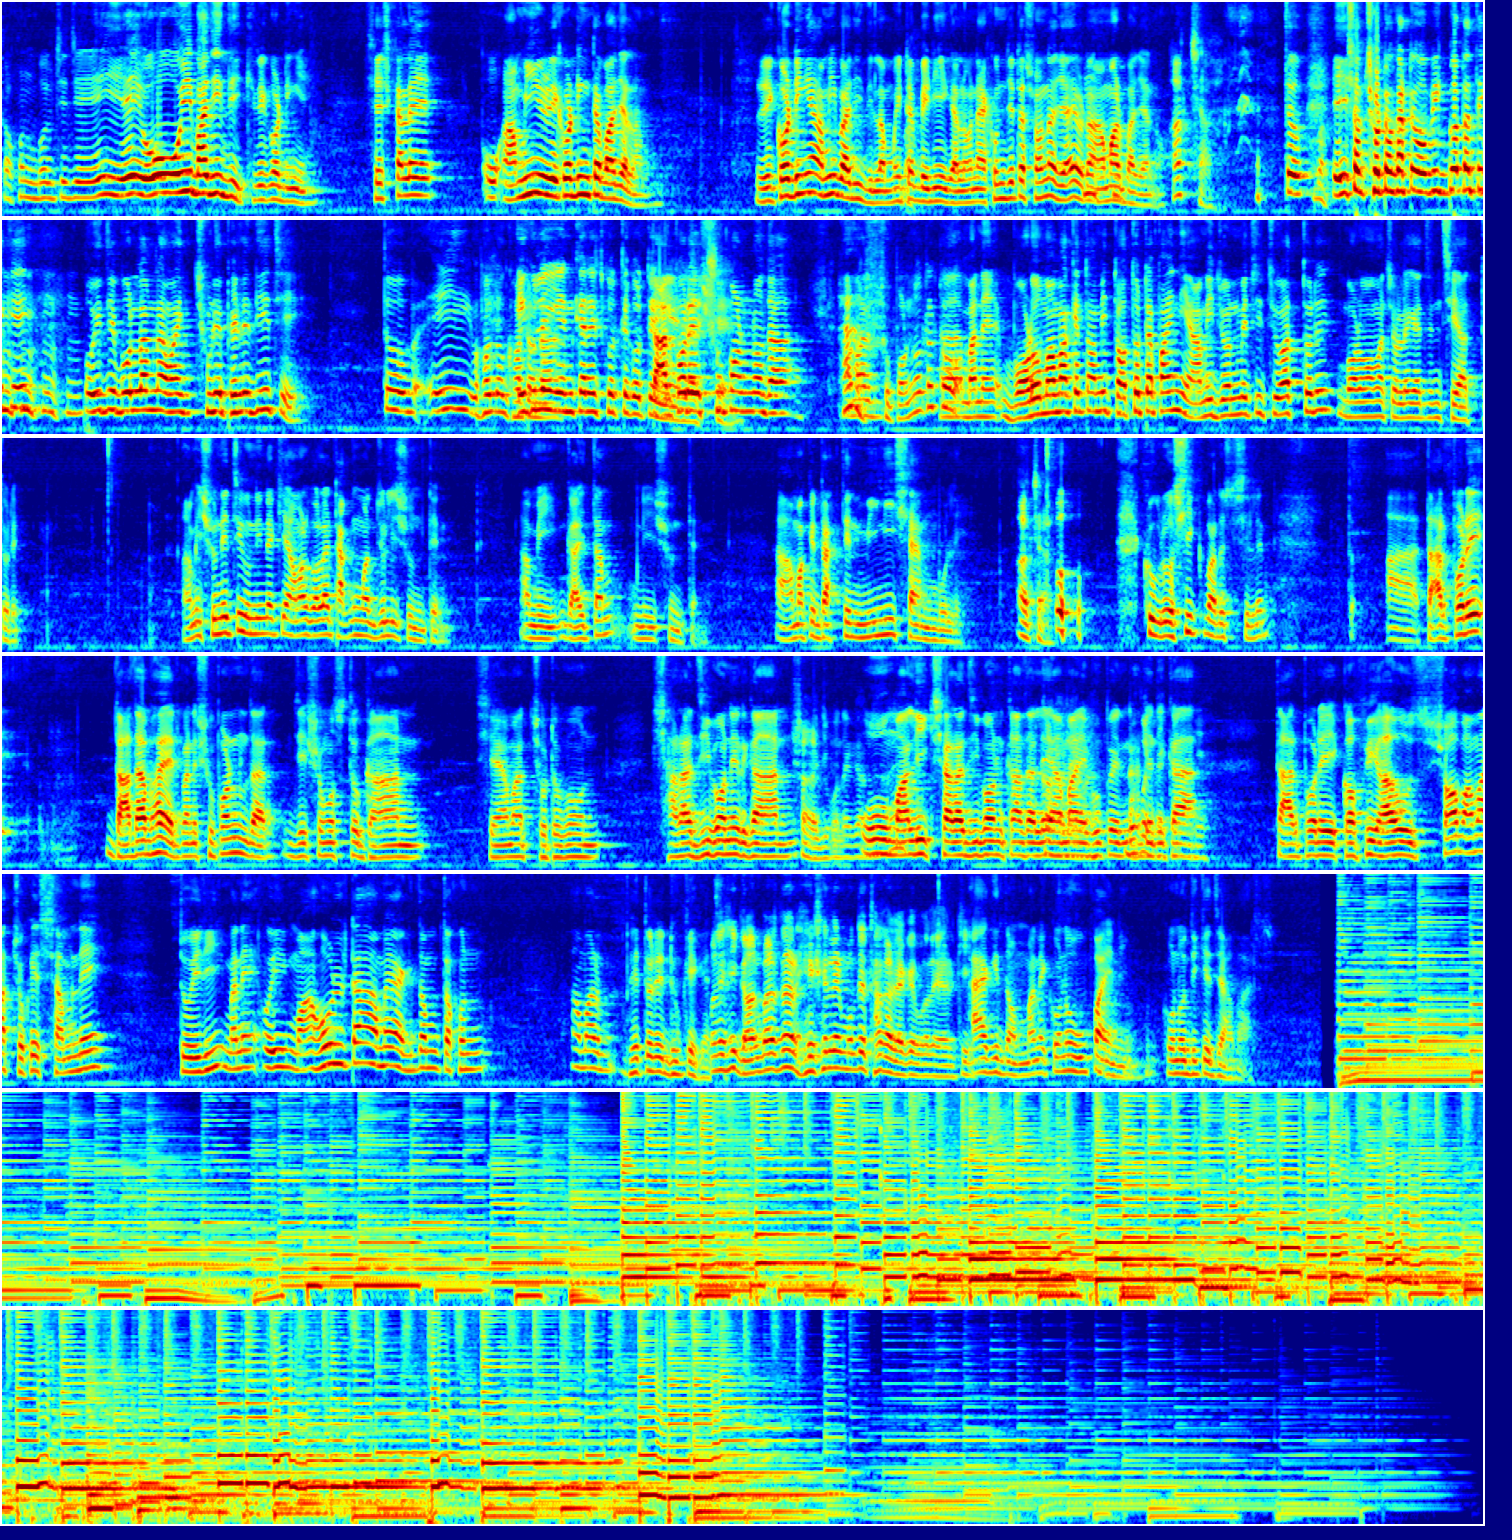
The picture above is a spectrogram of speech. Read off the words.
তখন বলছে যে এই এই ও ওই বাজি দিক রেকর্ডিংয়ে শেষকালে ও আমি রেকর্ডিংটা বাজালাম। রেকর্ডিংয়ে আমি বাজিয়ে দিলাম ওইটা বেরিয়ে গেল। মানে এখন যেটা শোনা যায় ওটা আমার বাজানো। আচ্ছা। তো এইসব ছোটখাটো অভিজ্ঞতা থেকে ওই যে বললাম না আমায় ছুঁড়ে ফেলে দিয়েছে। তো এই হলো ঘটনা। এনকারেজ করতে করতে তারপরে। সুপর্ণদা হ্যাঁ। আমার সুপর্ণটা তো মানে বড় মামাকে তো আমি ততটা পাইনি। আমি জন্মেছি চুয়াত্তরে বড় মামা চলে গেছেন ছিয়াত্তরে। আমি শুনেছি উনি নাকি আমার গলায় ঠাকুমার ঝুলি শুনতেন। আমি গাইতাম উনি শুনতেন। আমাকে ডাকতেন মিনি শ্যাম বলে। আচ্ছা। খুব রসিক মানুষ ছিলেন। তো তারপরে দাদা ভাইয়ের মানে সুপর্ণদার যে সমস্ত গান সে আমার ছোট বোন সারা জীবনের গান। সারা জীবনের গান। ও মালিক সারা জীবন কাঁদালে আমায় ভূপেন হাজারিকা। তারপরে কফি হাউস সব আমার চোখের সামনে তৈরি। মানে ওই মাহলটা আমি একদম তখন আমার ভেতরে ঢুকে গেছে। মানে সেই গান বাজনার হেসেলের মধ্যে থাকা যাকে বলে আর কি। একদম মানে কোনো উপায় নেই কোনো দিকে যাবার।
